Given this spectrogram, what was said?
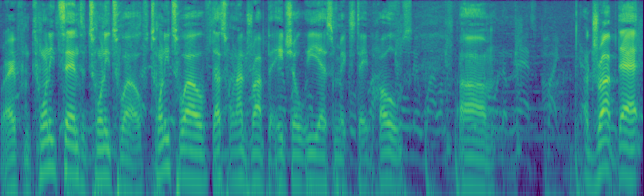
Right from 2010 to 2012. 2012, that's when I dropped the HOES mixtape Hoes. Um, I dropped that.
